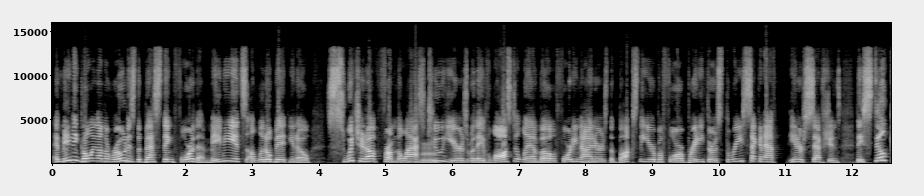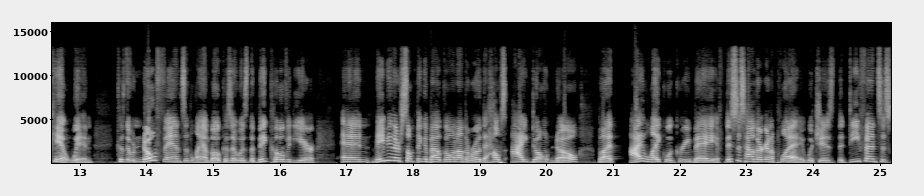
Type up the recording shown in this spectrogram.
And maybe going on the road is the best thing for them. Maybe it's a little bit, you know, switch it up from the last mm. two years where they've lost at Lambeau, 49ers, the Bucs the year before. Brady throws three second half interceptions. They still can't win because there were no fans at Lambeau because it was the big COVID year. And maybe there's something about going on the road that helps. I don't know, but I like what Green Bay, if this is how they're going to play, which is the defense is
